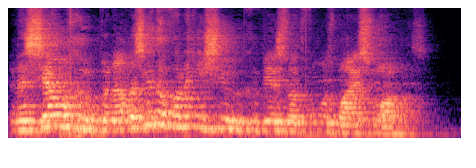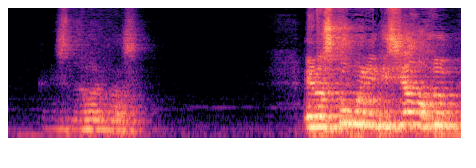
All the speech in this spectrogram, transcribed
in 'n selgroep en daar was eendag 'n issue gewees wat vir ons baie swaar was. Kan jy snou was? En ons kom in die selgroep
